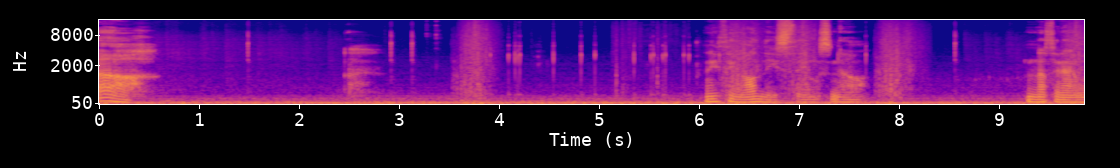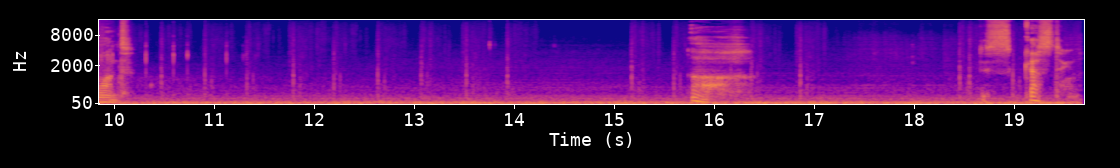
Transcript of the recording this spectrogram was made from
Ah. Anything on these things? No. Nothing I want. Oh. Disgusting.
